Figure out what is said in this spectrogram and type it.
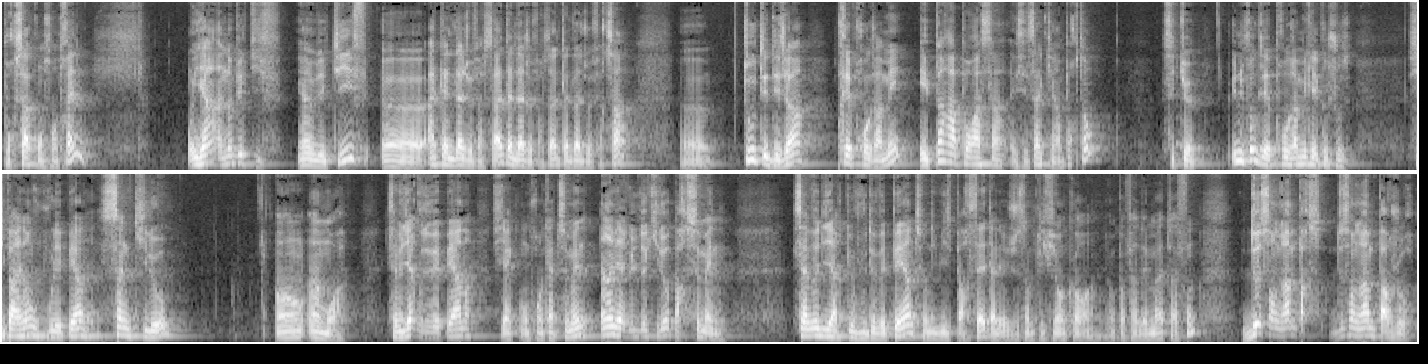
pour ça qu'on s'entraîne. Il y a un objectif il y a un objectif, euh, à telle date je veux faire ça, à telle date je veux faire ça, à telle date je veux faire ça. Euh, tout est déjà préprogrammé, et par rapport à ça, et c'est ça qui est important, c'est que une fois que vous avez programmé quelque chose, si par exemple vous voulez perdre 5 kilos en un mois, ça veut dire que vous devez perdre, si on prend 4 semaines, 1,2 kg par semaine. Ça veut dire que vous devez perdre, si on divise par 7, allez, je simplifie encore, hein, on va pas faire des maths à fond, 200 grammes par, 200 grammes par jour.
